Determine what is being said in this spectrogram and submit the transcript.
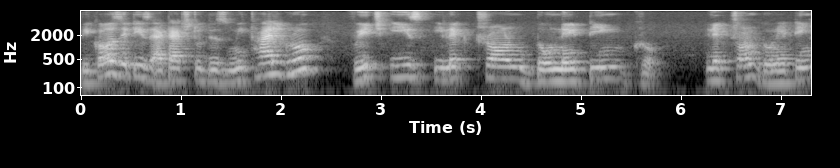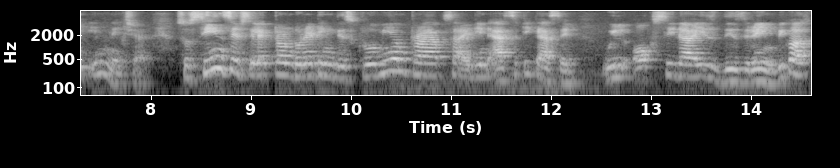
because it is attached to this methyl group which is electron donating group electron donating in nature. So since it's electron donating this chromium trioxide in acetic acid will oxidize this ring. Because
